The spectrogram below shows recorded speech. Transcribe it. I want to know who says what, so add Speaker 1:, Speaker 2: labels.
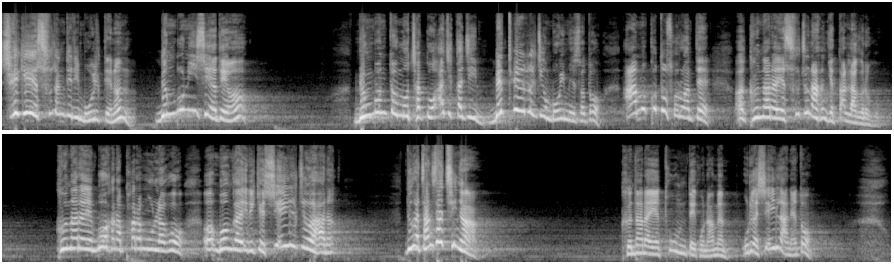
Speaker 1: 세계의 수장들이 모일 때는 명분이 있어야 돼요. 명분도 못 찾고 아직까지 몇 해를 지금 모임에서도 아무것도 서로한테 아, 그 나라의 수준화 한게 달라 그러고 그 나라에 뭐 하나 팔아먹으려고 어, 뭔가 이렇게 세일즈 하는 누가 장사치냐? 그 나라에 도움되고 나면 우리가 세일 안 해도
